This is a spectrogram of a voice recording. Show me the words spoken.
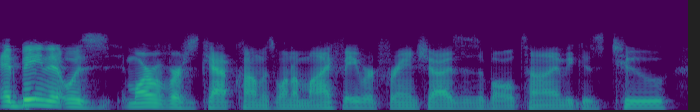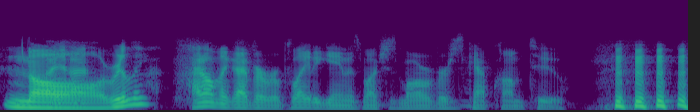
and being that it was Marvel vs. Capcom is one of my favorite franchises of all time because two No, really? I don't think I've ever played a game as much as Marvel vs. Capcom 2,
